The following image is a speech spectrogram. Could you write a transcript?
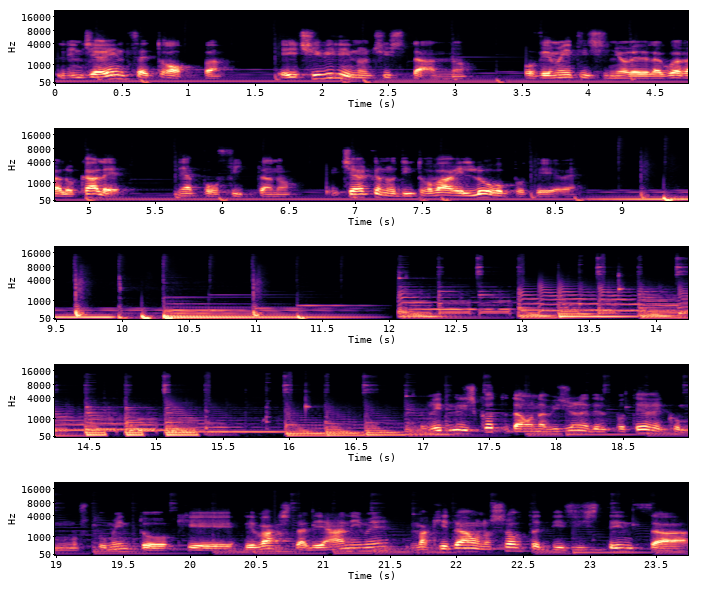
L'ingerenza è troppa e i civili non ci stanno. Ovviamente i signori della guerra locale ne approfittano e cercano di trovare il loro potere. Ridley Scott dà una visione del potere come uno strumento che devasta le anime, ma che dà una sorta di esistenza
